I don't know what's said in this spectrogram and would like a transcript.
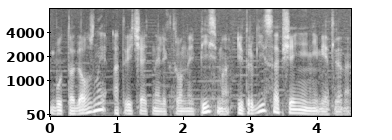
будто должны отвечать на электронные письма и другие сообщения немедленно.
